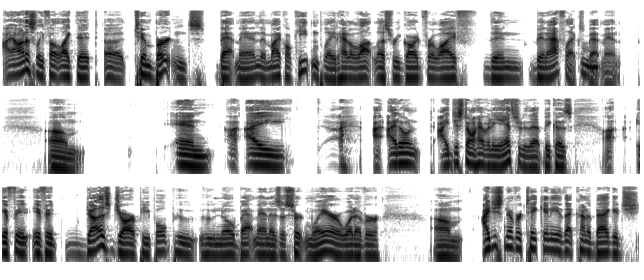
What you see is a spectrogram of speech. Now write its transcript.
I honestly felt like that uh, Tim Burton's Batman that Michael Keaton played had a lot less regard for life than Ben Affleck's mm-hmm. Batman. Um, and I, I, I don't, I just don't have any answer to that because uh, if it if it does jar people who who know Batman as a certain way or whatever, um, I just never take any of that kind of baggage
